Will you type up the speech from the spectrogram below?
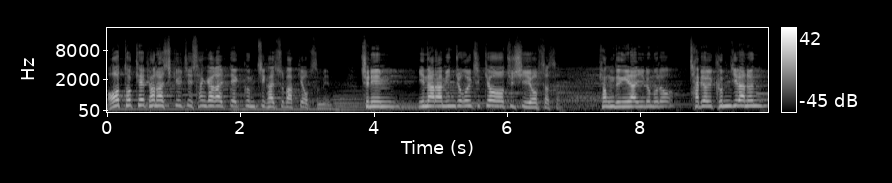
어떻게 변화시킬지 생각할 때 끔찍할 수밖에 없습니다. 주님, 이 나라 민족을 지켜 주시옵소서. 평등이라는 이름으로 차별 금지라는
